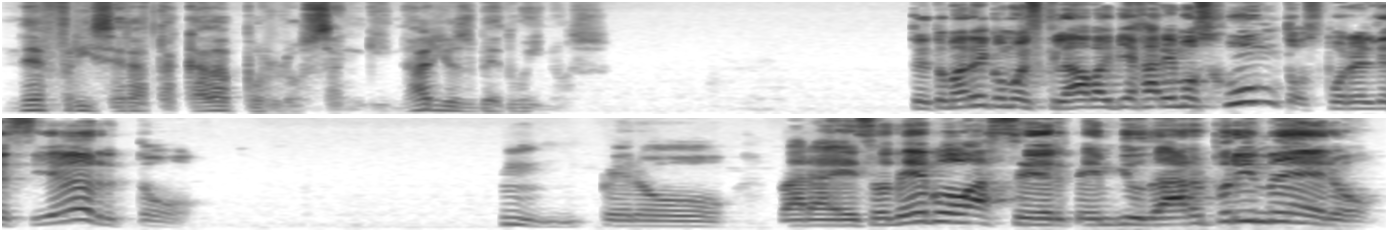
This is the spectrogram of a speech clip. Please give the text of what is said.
Nefris era atacada por los sanguinarios beduinos. Te tomaré como esclava y viajaremos juntos por el desierto. Hmm, pero para eso debo hacerte enviudar primero.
